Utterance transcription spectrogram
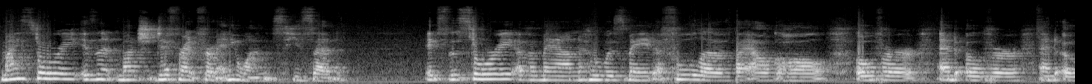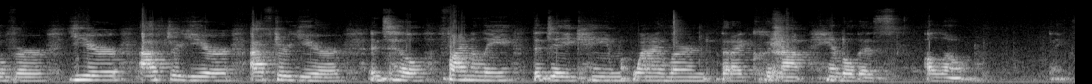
My story isn't much different from anyone's, he said. It's the story of a man who was made a fool of by alcohol over and over and over, year after year after year, until finally the day came when I learned that I could not handle this alone. Thanks.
